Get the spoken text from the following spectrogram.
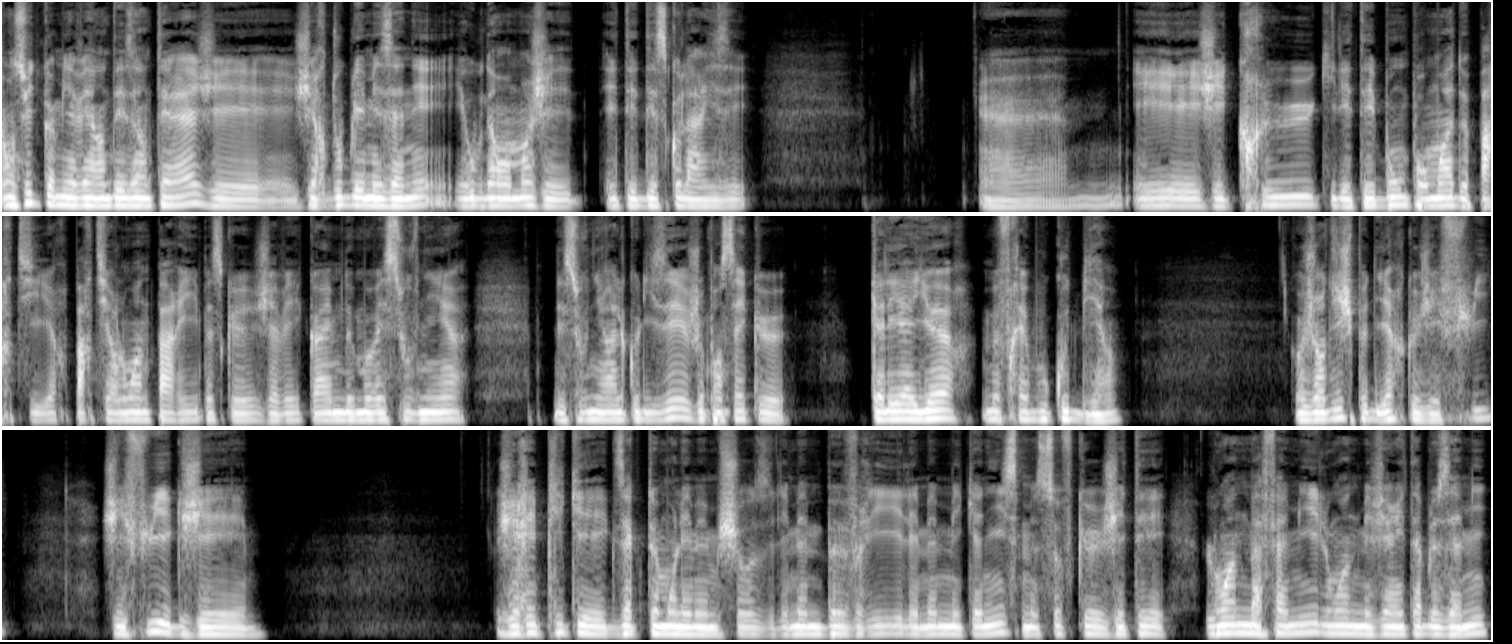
Ensuite, comme il y avait un désintérêt, j'ai redoublé mes années et au bout d'un moment, j'ai été déscolarisé. Euh, et j'ai cru qu'il était bon pour moi de partir, partir loin de Paris parce que j'avais quand même de mauvais souvenirs, des souvenirs alcoolisés. Je pensais que qu'aller ailleurs me ferait beaucoup de bien. Aujourd'hui, je peux dire que j'ai fui. J'ai fui et que j'ai j'ai répliqué exactement les mêmes choses, les mêmes beuveries, les mêmes mécanismes, sauf que j'étais loin de ma famille, loin de mes véritables amis.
